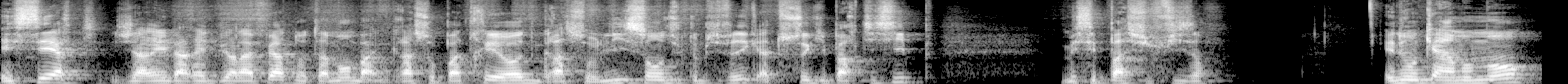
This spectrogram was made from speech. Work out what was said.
Et certes, j'arrive à réduire la perte, notamment bah, grâce au Patreon, grâce aux licences du club physique, à tous ceux qui participent, mais c'est pas suffisant. Et donc à un moment,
